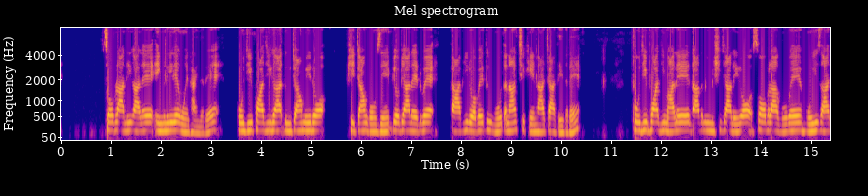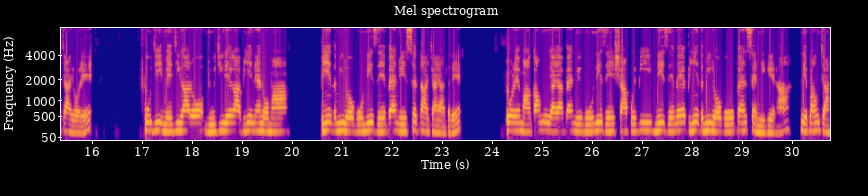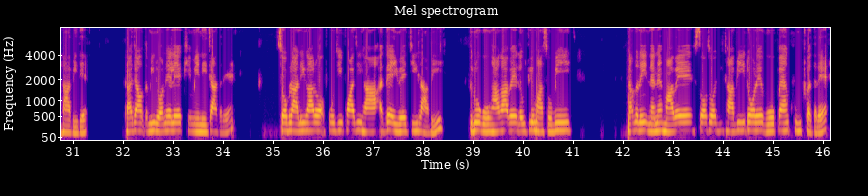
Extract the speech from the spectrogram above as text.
စောပလာလေးကလည်းအင်္ဂလိပ်ထဲဝင်ထိုင်တဲ့ဖိုးကြီးဖွားကြီးကသူ့เจ้าမေးတော့ဖြေเจ้าကုံစင်ပြောပြတဲ့အတွက်တာပြီးတော့ပဲသူ့ကိုတနာချစ်ခင်လာကြသေးတဲ့ဖိုးကြီးဖွားကြီးမှလည်းသားသမီးမရှိကြလေတော့စောပလာကိုပဲမွေးစားကြရောတဲ့ဖိုးကြီးအမေကြီးကတော့မြို့ကြီးတွေကဘရင်နန်းတော်မှာ ဘရင်သမီးတော်ကိုနေ့စဉ်ပန်းတွေဆက်တာကြရတဲ့တော်ထဲမှာကောင်းလို့ရရပန်းတွေကိုနေ့စဉ်ရှာဖွေပြီးနေ့စဉ်ပဲဘရင်သမီးတော်ကိုပန်းဆက်နေခဲ့တာနှစ်ပေါင်းကြာလှပြီတဲ့ဒါကြောင့်သမီးတော်နဲ့လည်းခင်မင်နေကြတဲ့စောပလာလေးကတော့အဖိုးကြီးဖွားကြီးဟာအသက်အရွယ်ကြီးလာပြီသူတို့ကိုငါကပဲလှုပ်ကြွေးမှဆိုပြီးနောက်တနေ့နန်းနဲ့မှာပဲစောစောကြီးထားပြီးတော်တဲ့ကိုပန်းခူးထွက်တဲ့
